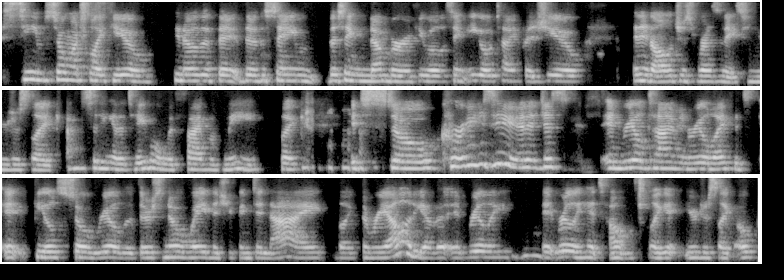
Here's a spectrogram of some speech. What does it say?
seem so much like you you know that they they're the same the same number if you will the same ego type as you. And it all just resonates and you're just like i'm sitting at a table with five of me. Like it's so crazy and it just in real time in real life it's it feels so real that there's no way that you can deny like the reality of it. It really mm-hmm. it really hits home. Like it, you're just like oh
